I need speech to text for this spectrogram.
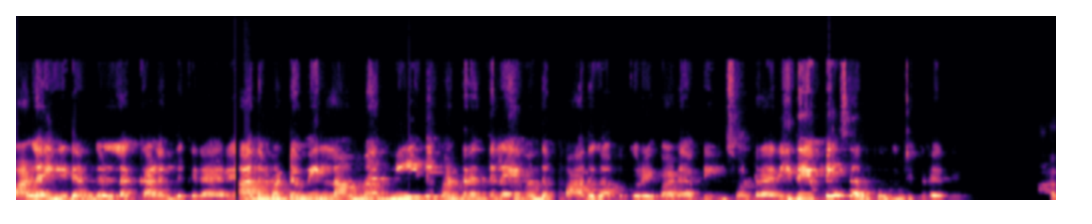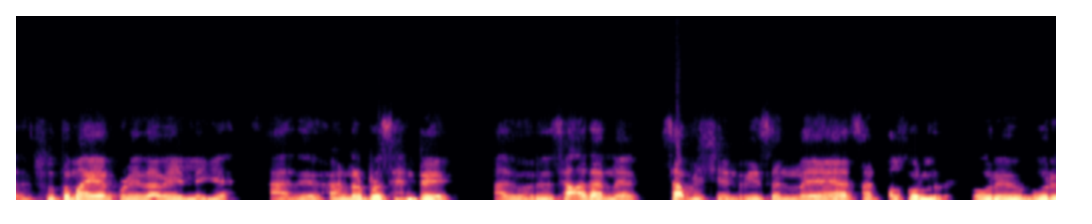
பல இடங்கள்ல கலந்துக்கிறாரு. அது மட்டும் இல்லாம நீதிமன்றத்திலே வந்து பாதுகாப்பு குறைபாடு அப்படின்னு சொல்றாரு. இதை எப்படி சார் புரிஞ்சுக்கிறது? அது சுத்தமா ஏற்புடையதாவே இல்லைங்க. அது ஹண்ட்ரட் பர்சன்ட் அது ஒரு சாதாரண சபிஷியன்ட் ரீசன் சட்டம் சொல்லுது. ஒரு ஒரு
